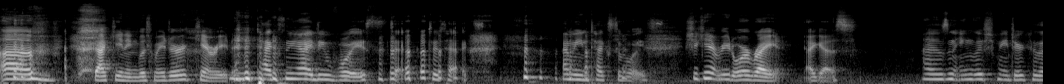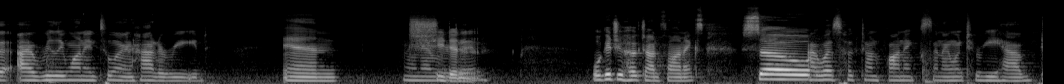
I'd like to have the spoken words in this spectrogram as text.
Um, Jackie, an English major, can't read. text me, I do voice te- to text. I mean, text to voice. she can't read or write, I guess. I was an English major because I really wanted to learn how to read. And and I never she did. We'll get you hooked on phonics. So I was hooked on phonics and I went to rehab.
